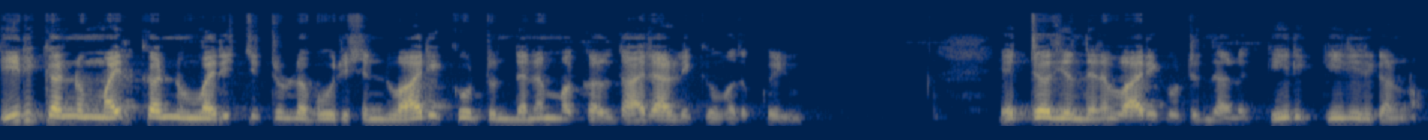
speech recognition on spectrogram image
കീരിക്കണ്ണും മയിൽക്കണ്ണും വരിച്ചിട്ടുള്ള പുരുഷൻ വാരിക്കൂട്ടും ധനം മക്കൾ ധാരാളിക്കും ഒതുക്കുകയും. ഏറ്റവും അധികം ധനം വാരിക്കൂട്ടുന്നതാണ് കീരി കീരിന് കണ്ണോ.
